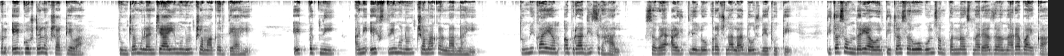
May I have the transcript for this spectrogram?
पण एक गोष्ट लक्षात ठेवा. तुमच्या मुलांची आई म्हणून क्षमा करते आहे. एक पत्नी आणि एक स्त्री म्हणून क्षमा करणार नाही. तुम्ही कायम अपराधीच राहाल. सगळ्या आळीतले लोक रचनाला दोष देत होते. तिच्या सौंदर्यावर तिच्या सर्व गुण संपन्न असणाऱ्या जळणाऱ्या बायका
